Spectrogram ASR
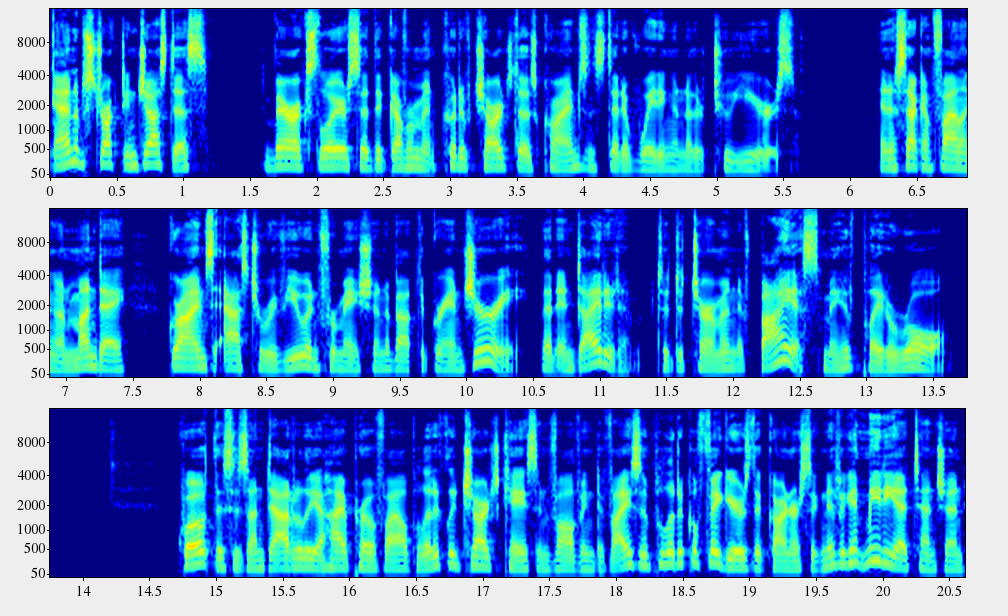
and obstructing justice Barrack's lawyer said the government could have charged those crimes instead of waiting another two years. In a second filing on Monday, Grimes asked to review information about the grand jury that indicted him to determine if bias may have played a role. Quote, this is undoubtedly a high profile, politically charged case involving divisive political figures that garner significant media attention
